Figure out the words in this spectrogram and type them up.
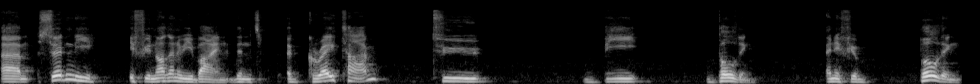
Um, certainly, if you're not going to be buying, then it's a great time to be building. And if you're building,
